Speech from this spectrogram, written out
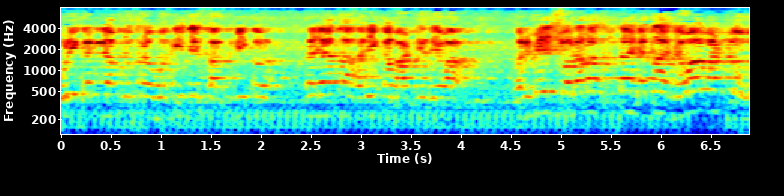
कोळी कन्या पुत्र वकीचे सात्विक तयाचा हरिका वाटे देवा परमेश्वराला सुद्धा ह्याचा हेवा वाटतो.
